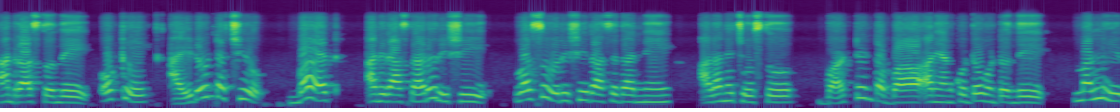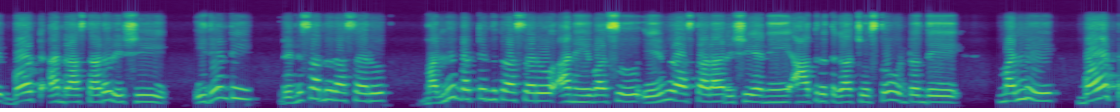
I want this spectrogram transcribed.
అని రాస్తుంది. Okay I don't touch you but అని రాస్తాడు రిషి. వసు రిషి రాసేదాన్ని అలానే చూస్తూ బట్ ఏంటబ్బా? అని అనుకుంటూ ఉంటుంది. మళ్ళీ బట్ అని రాస్తాడు రిషి. ఇదేంటి? రెండు సార్లు రాశారు. మళ్ళీ బట్ ఎందుకు రాస్తారు అని వసు ఏం రాస్తాడా రిషి? అని ఆతృతగా చూస్తూ ఉంటుంది. మళ్ళీ బట్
